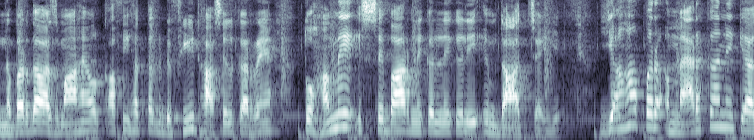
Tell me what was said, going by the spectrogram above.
نبردہ آزما ہیں اور کافی حد تک ڈیفیٹ حاصل کر رہے ہیں، تو ہمیں اس سے باہر نکلنے کے لیے امداد چاہیے۔ یہاں پر امریکہ نے کیا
